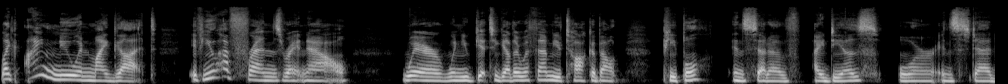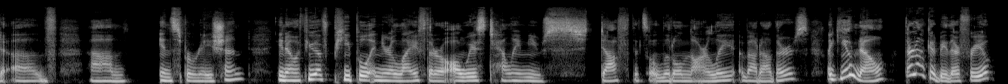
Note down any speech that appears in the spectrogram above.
like I knew in my gut, if you have friends right now where when you get together with them, you talk about people instead of ideas or instead of, um, inspiration. You know, if you have people in your life that are always telling you stuff that's a little gnarly about others, like, you know, they're not going to be there for you.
